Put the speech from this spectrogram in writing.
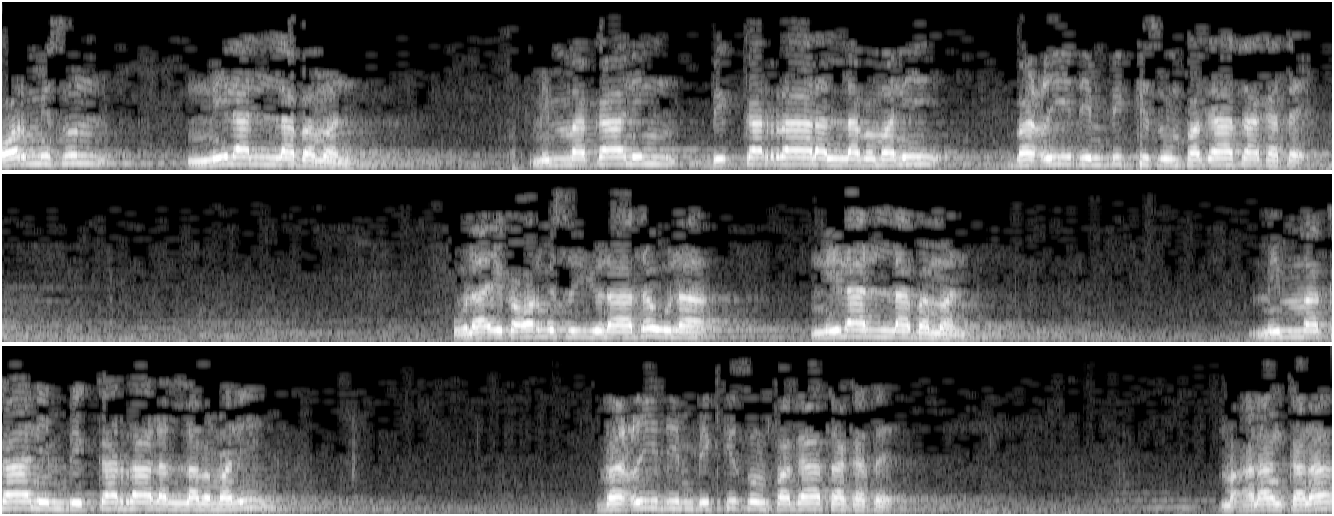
أرمس ni lallabaman min makaanin bikkarraa lallabamanii baciidin bikki sun fagaataa ka ta'e ulaa'ika ormi sun yunaadawna ni lallabaman min makaanin bikkarraa lallabamanii baciidin bikki sun fagaataa ka ta'e ma'anaan kanaa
